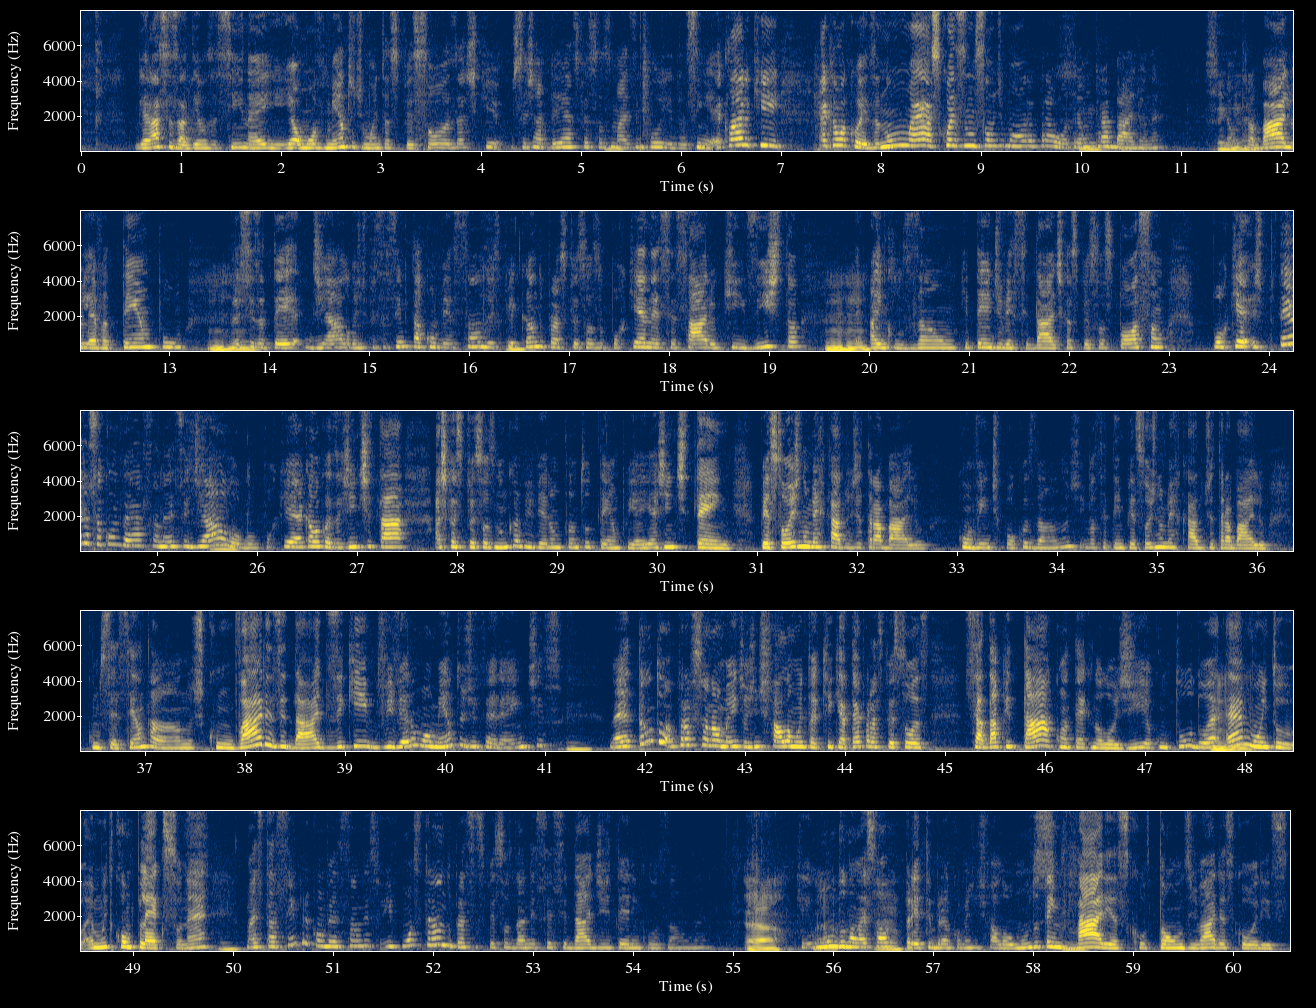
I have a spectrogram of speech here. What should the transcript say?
graças a Deus, assim, né? E ao movimento de muitas pessoas, acho que você já vê as pessoas mais incluídas. Assim, é claro que é aquela coisa, não é, as coisas não são de uma hora para outra, é um Sim. trabalho, né? Sim, É um trabalho, leva tempo, Uhum. precisa ter diálogo, a gente precisa sempre estar conversando, explicando para as pessoas o porquê é necessário que exista Uhum. a inclusão, que tenha diversidade, que as pessoas possam porque ter essa conversa, né, esse diálogo, porque é aquela coisa, a gente tá, acho que as pessoas nunca viveram tanto tempo e aí a gente tem pessoas no mercado de trabalho com 20 e poucos anos, e você tem pessoas no mercado de trabalho com 60 anos, com várias idades e que viveram momentos diferentes Sim. né? Tanto profissionalmente, a gente fala muito aqui que até para as pessoas se adaptar com a tecnologia, com tudo, é, Uhum. é muito é muito complexo, né? Mas está sempre conversando e mostrando para essas pessoas da necessidade de ter inclusão, né? É. Que o mundo não é só É. preto e branco, como a gente falou. O mundo tem várias co- tons de várias cores.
